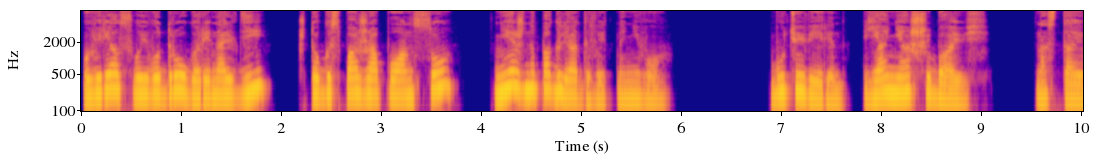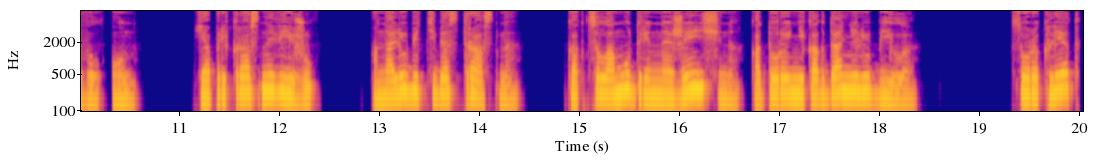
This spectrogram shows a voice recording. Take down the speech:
уверял своего друга Ринальди, что госпожа Пуансо нежно поглядывает на него. «Будь уверен, я не ошибаюсь», — настаивал он. Я прекрасно вижу. Она любит тебя страстно, как целомудренная женщина, которая никогда не любила. Сорок лет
